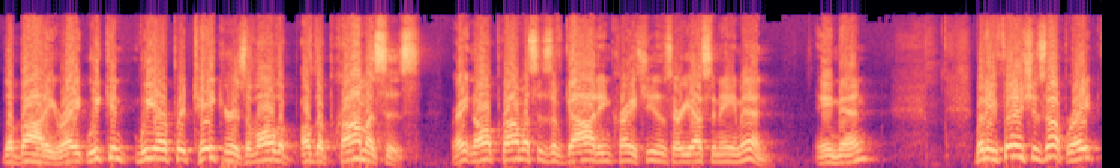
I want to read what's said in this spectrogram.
the body, right? We can we are partakers of all the of the promises, right? And all promises of God in Christ Jesus are yes and amen. Amen. But he finishes up, right?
